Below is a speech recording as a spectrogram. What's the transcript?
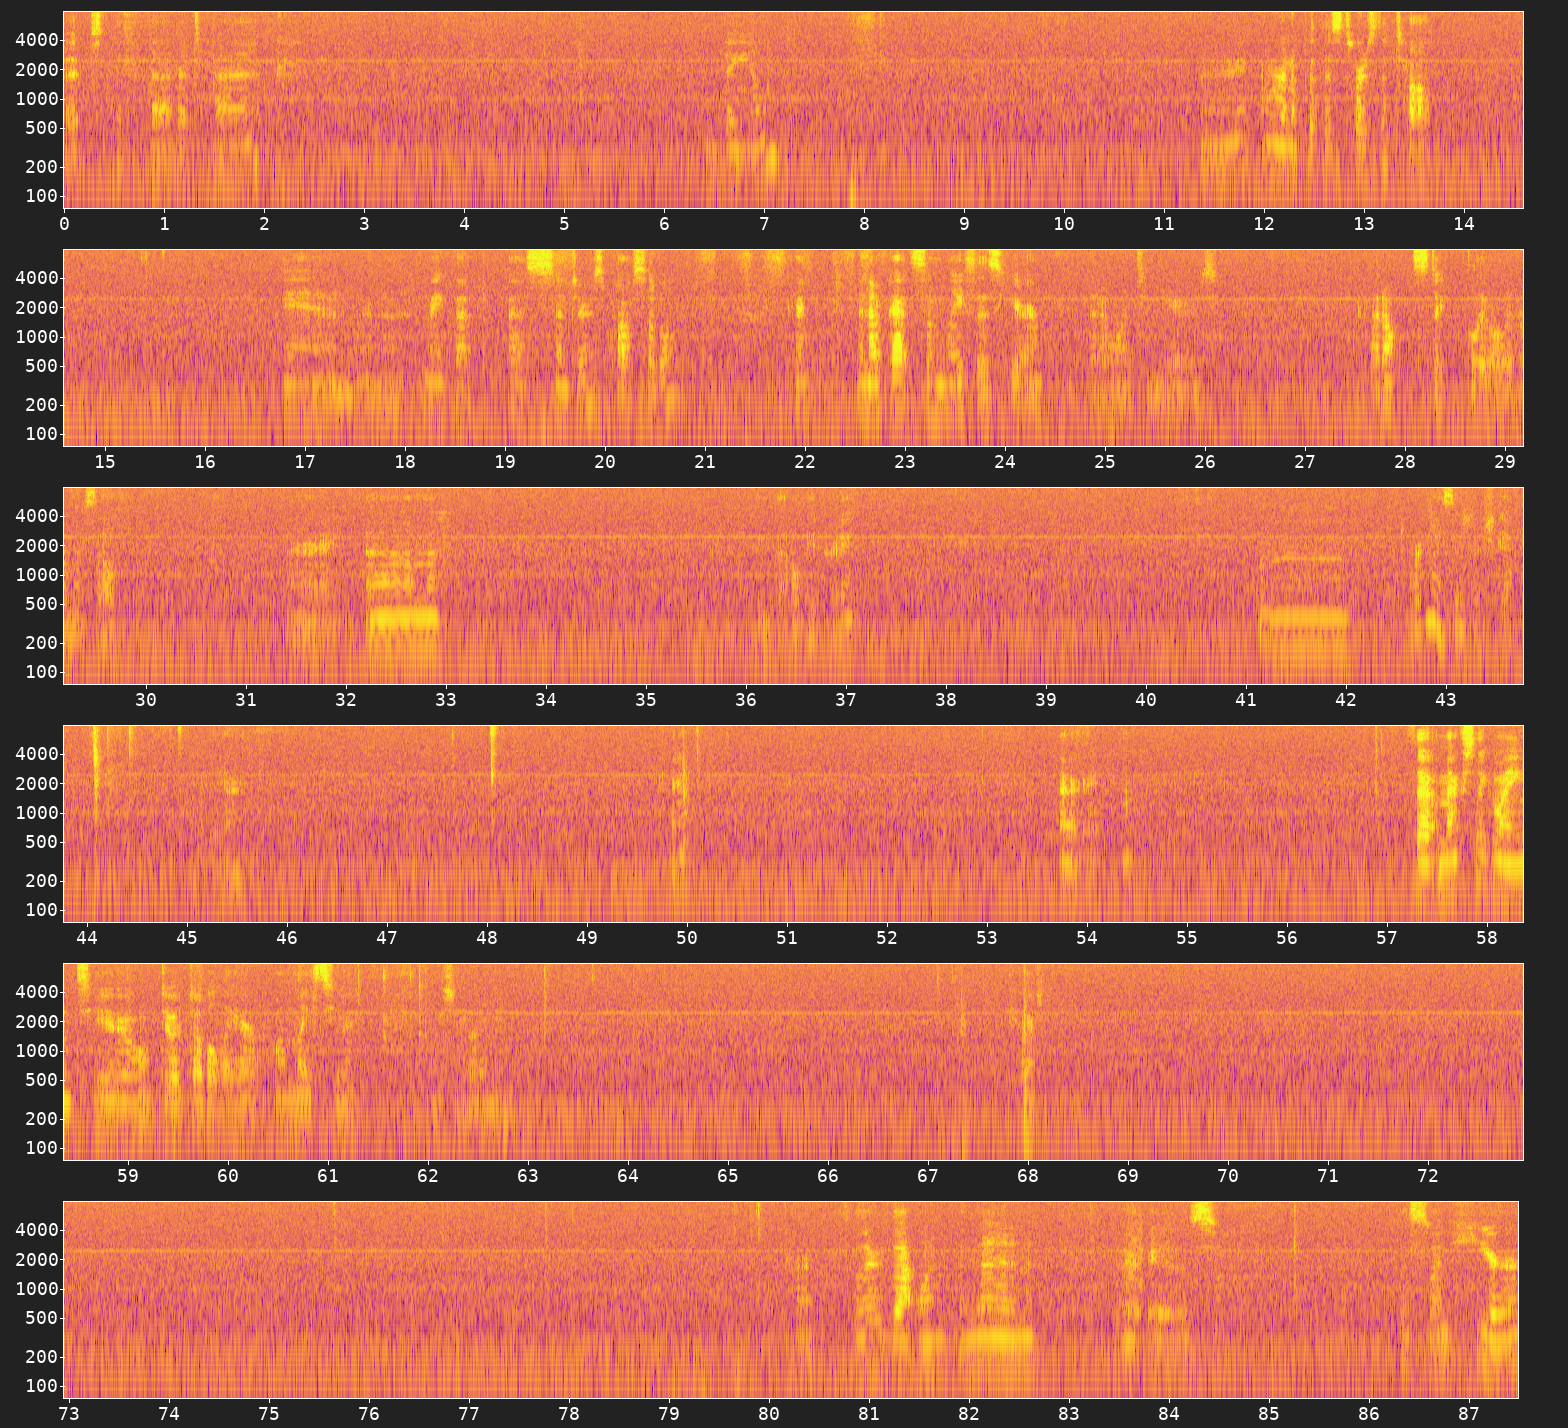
Put the fabric back. Down. Alright, and we're gonna put this towards the top. And we're gonna make that as center as possible. Okay, and I've got some laces here that I want to use. I don't stick glue all over myself. Alright, um, I think that'll be pretty. Mm, where'd my scissors go? There they are. Okay. Alright. I'm actually going to do a double layer on lace here. I'll show you what I mean. Okay. Okay, so there's that one, and then there is this one here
